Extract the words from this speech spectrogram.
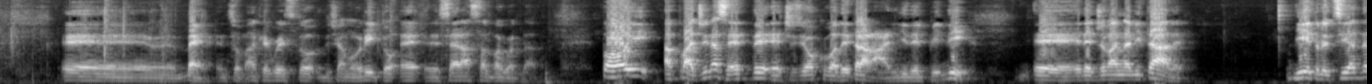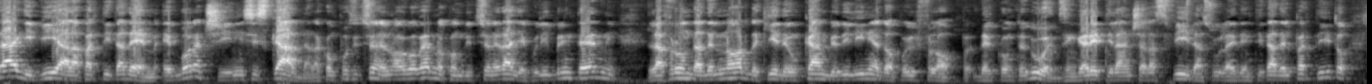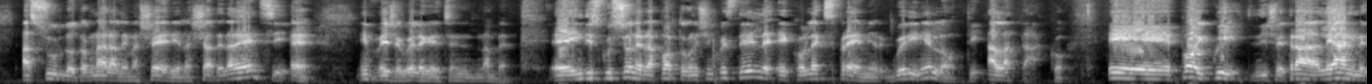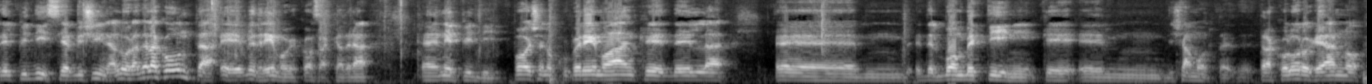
eh, beh, insomma, anche questo diciamo, rito è, eh, sarà salvaguardato. Poi a pagina 7 eh, ci si occupa dei travagli del PD eh, ed è Giovanna Vitale. Dietro il sia Draghi, via la partita Dem e Bonaccini, si scalda. La composizione del nuovo governo condizionerà gli equilibri interni. La fronda del nord chiede un cambio di linea dopo il flop del Conte 2. Zingaretti lancia la sfida sulla identità del partito assurdo tornare alle macerie lasciate da Renzi e invece quelle che vabbè. È in discussione il rapporto con i 5 Stelle e con l'ex premier Guerini e Lotti all'attacco. E poi qui dice tra le anime del PD si avvicina l'ora della conta e vedremo che cosa accadrà eh, nel PD poi ce ne occuperemo anche del eh, del buon Bettini che eh, diciamo tra coloro che hanno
